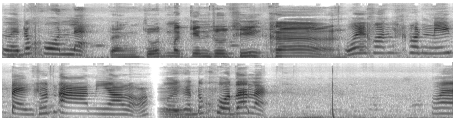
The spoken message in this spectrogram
สวยทุกคนแหละ แต่งชุดมากินชูชิค่ะเว้ยคนคนนี้แต่งชุดอาเนียเหรอเออสวยกันทุกคนนั่นแหละแม่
